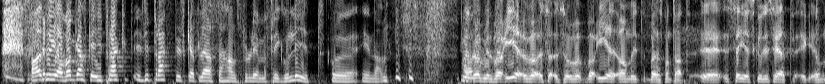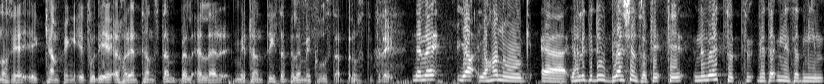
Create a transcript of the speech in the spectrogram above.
Alltså jag var ganska i, prakt, i det praktiska att lösa hans problem med frigolit eh, innan. Men Robin, vad är, vad, så, så, vad är om vi bara spontant, eh, säger, skulle du säga att eh, om någon säger eh, camping, får det, har det en töntstämpel eller mer töntig stämpel eller mer cool stämpel för dig? Nej, men jag, jag har nog eh, jag har lite dubbla känslor. För, för nummer ett så så vet jag, minns jag att min,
